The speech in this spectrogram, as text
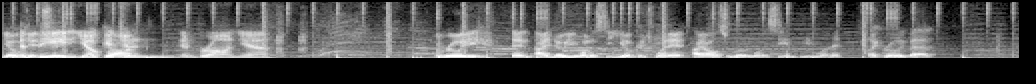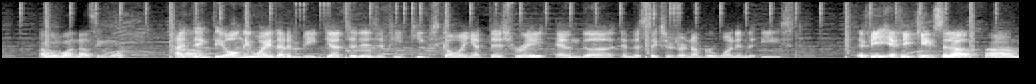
Jokic, Embiid, and Jokic, Bron. and, and Bron. Yeah. Really, and I know you want to see Jokic win it. I also really want to see Embiid win it, like really bad. I would want nothing more. I Um, think the only way that Embiid gets it is if he keeps going at this rate, and the and the Sixers are number one in the East. If he if he keeps it up, um,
